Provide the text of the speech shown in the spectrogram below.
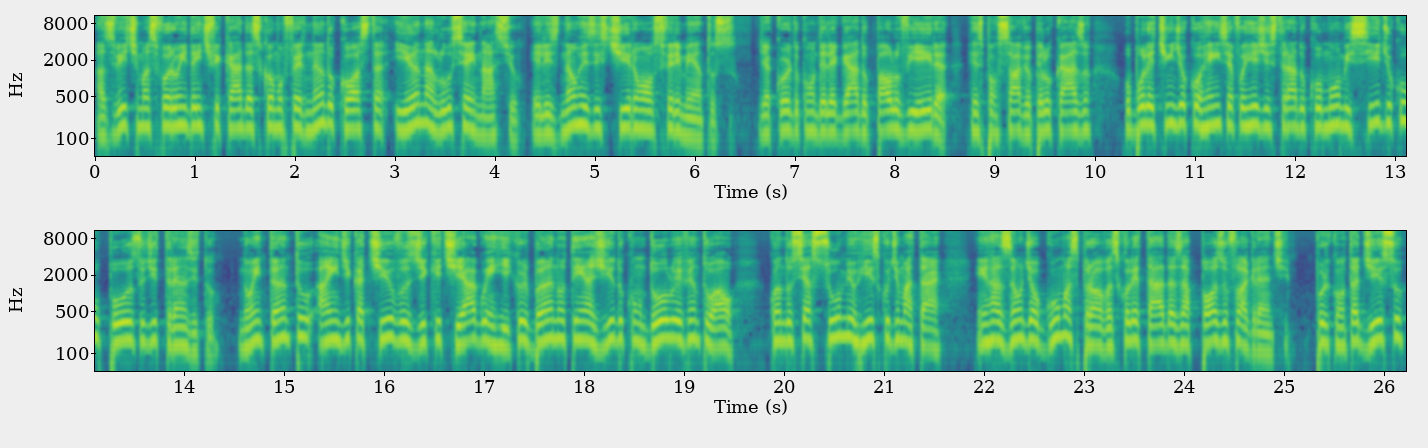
As vítimas foram identificadas como Fernando Costa e Ana Lúcia Inácio. Eles não resistiram aos ferimentos. De acordo com o delegado Paulo Vieira, responsável pelo caso, o boletim de ocorrência foi registrado como homicídio culposo de trânsito. No entanto, há indicativos de que Tiago Henrique Urbano tem agido com dolo eventual quando se assume o risco de matar, em razão de algumas provas coletadas após o flagrante. Por conta disso,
